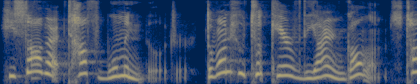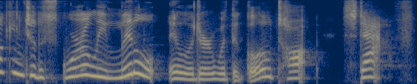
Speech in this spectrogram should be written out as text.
he saw that tough woman villager, the one who took care of the iron golems, talking to the squirrely little illager with the glow top staff.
